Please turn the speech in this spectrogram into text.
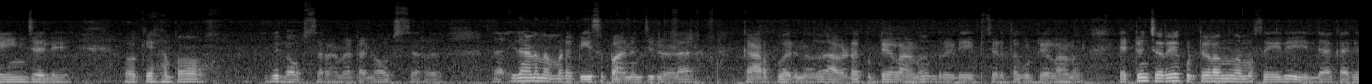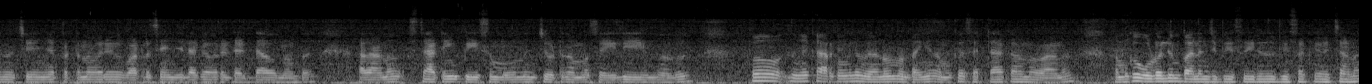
ഏഞ്ചൽ ഓക്കെ അപ്പോൾ ഇത് ലോബ്സ്റ്ററാണ് കേട്ടോ ലോബ്സ്റ്റർ ഇതാണ് നമ്മുടെ പീസ് പതിനഞ്ച് രൂപയുടെ കാർപ്പ് വരുന്നത് അവരുടെ കുട്ടികളാണ് ബ്രീഡ് ചെയ്യിപ്പിച്ചെടുത്ത കുട്ടികളാണ്. ഏറ്റവും ചെറിയ കുട്ടികളൊന്നും നമ്മൾ സെയിൽ ചെയ്യില്ല. കാര്യം എന്ന് വെച്ച് കഴിഞ്ഞാൽ പെട്ടെന്ന് അവർ വാട്ടർ ചേഞ്ചിലൊക്കെ അവർ ഡെഡ് ആവുന്നുണ്ട്. അതാണ് സ്റ്റാർട്ടിങ് പീസ് മൂന്നിഞ്ച് തൊട്ട് നമ്മൾ സെയിൽ ചെയ്യുന്നത്. അപ്പോൾ നിങ്ങൾക്ക് ആർക്കെങ്കിലും വേണമെന്നുണ്ടെങ്കിൽ നമുക്ക് സെറ്റാക്കാവുന്നതാണ് നമുക്ക് കൂടുതലും പതിനഞ്ച് പീസ് ഇരുപത് പീസൊക്കെ വെച്ചാണ്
